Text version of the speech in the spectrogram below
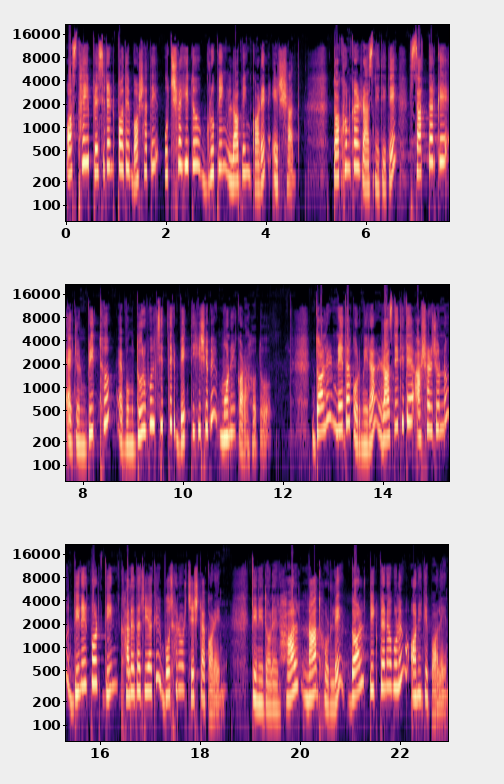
অস্থায়ী প্রেসিডেন্ট পদে বসাতে উৎসাহিত গ্রুপিং লবিং করেন এরশাদ। তখনকার রাজনীতিতে সাত্তারকে একজন বৃদ্ধ এবং দুর্বল চিত্তের ব্যক্তি হিসেবে মনে করা হতো। দলের নেতাকর্মীরা রাজনীতিতে আসার জন্য দিনের পর দিন খালেদা জিয়াকে বোঝানোর চেষ্টা করেন। তিনি দলের হাল না ধরলে দল টিকবে না বলেও অনেকে বলেন।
